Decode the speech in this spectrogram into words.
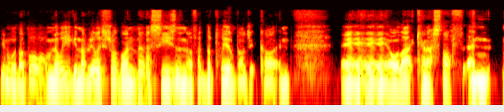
you know they're bottom of the league, and they're really struggling this season, and they've had their player budget cut and uh, all that kind of stuff. And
